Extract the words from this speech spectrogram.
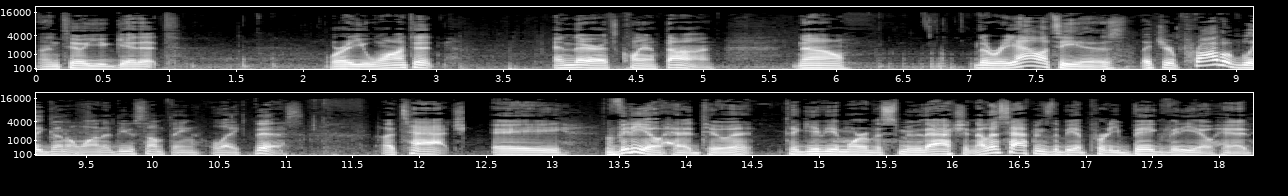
until you get it where you want it, and there it's clamped on. Now, the reality is that you're probably going to want to do something like this. Attach a video head to it to give you more of a smooth action. Now this happens to be a pretty big video head.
